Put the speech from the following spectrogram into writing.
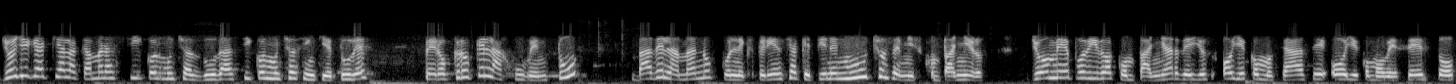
Yo llegué aquí a la Cámara sí con muchas dudas, sí con muchas inquietudes, pero creo que la juventud va de la mano con la experiencia que tienen muchos de mis compañeros. Yo me he podido acompañar de ellos, oye cómo se hace, oye cómo ves esto,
